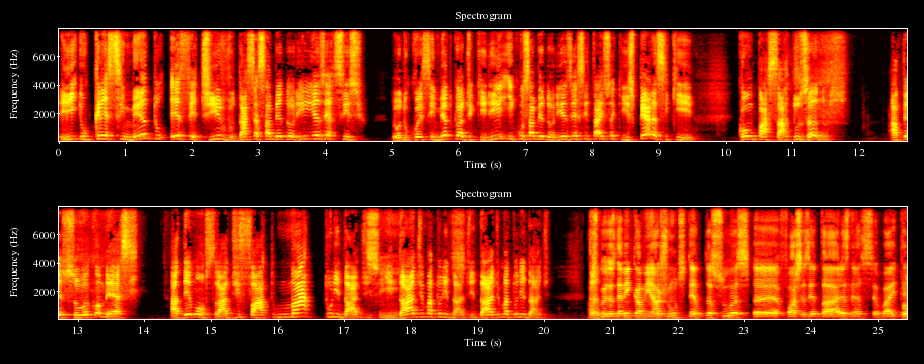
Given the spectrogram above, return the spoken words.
E o crescimento efetivo dessa sabedoria em exercício. Eu, do conhecimento que eu adquiri e com sabedoria exercitar isso aqui. Espera-se que, com o passar dos anos, a pessoa comece a demonstrar de fato maturidade. Sim. Idade e maturidade. Idade e maturidade. As Hã? coisas devem caminhar juntos dentro das suas eh, faixas etárias, né? Você vai ter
